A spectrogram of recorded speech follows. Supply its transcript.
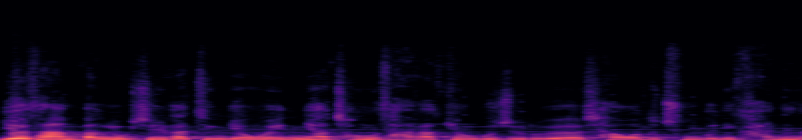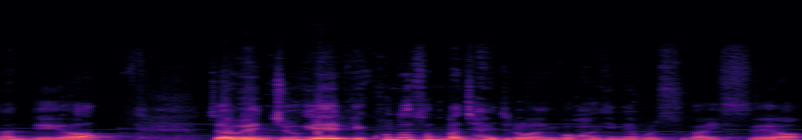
이어서 안방 욕실 같은 경우에는요, 정사각형 구조로요. 샤워도 충분히 가능한데요. 자, 왼쪽에 이렇게 코너 선반 잘 들어가는 거 확인해 볼 수가 있어요.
